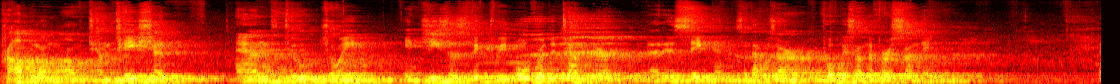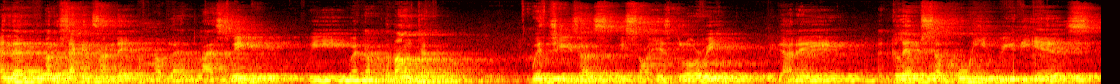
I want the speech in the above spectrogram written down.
problem of temptation and to join in Jesus' victory over the tempter, that is Satan. So that was our focus on the first Sunday. And then on the second Sunday of Lent, last week, we went up the mountain with Jesus. We saw his glory. We got a, a glimpse of who he really is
